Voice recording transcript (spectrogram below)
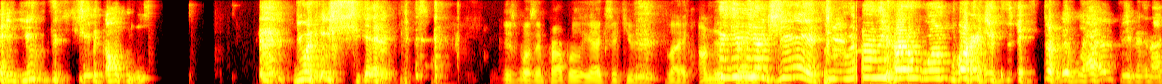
and used the shit on me. You ain't shit just wasn't properly executed. Like I'm just give saying, me a chance. You literally heard one part and started laughing, and I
